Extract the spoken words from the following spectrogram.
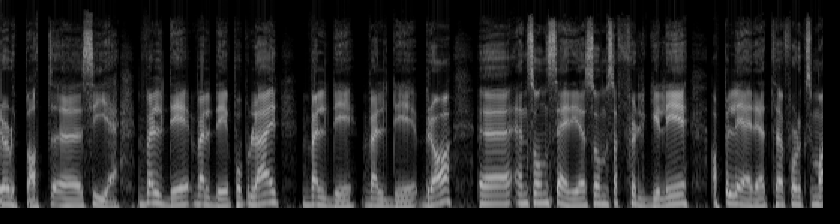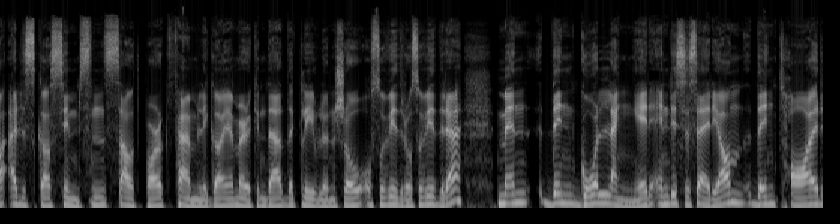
rølpete side. Veldig, veldig populær, veldig, veldig bra. en sånn serie som selvfølgelig appellerer til folk som har elska Simpsons, South Park, Family Guy, American Dad, The Cleveland Show osv., osv., men den går lenger enn disse seriene. Den tar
